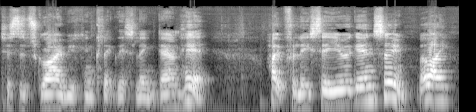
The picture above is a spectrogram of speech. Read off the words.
To subscribe, you can click this link down here. Hopefully see you again soon. Bye-bye.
